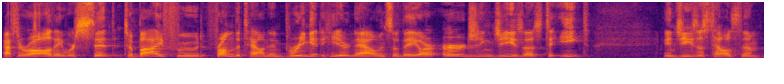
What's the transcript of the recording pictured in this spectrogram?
After all, they were sent to buy food from the town and bring it here now, and so they are urging Jesus to eat. And Jesus tells them,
